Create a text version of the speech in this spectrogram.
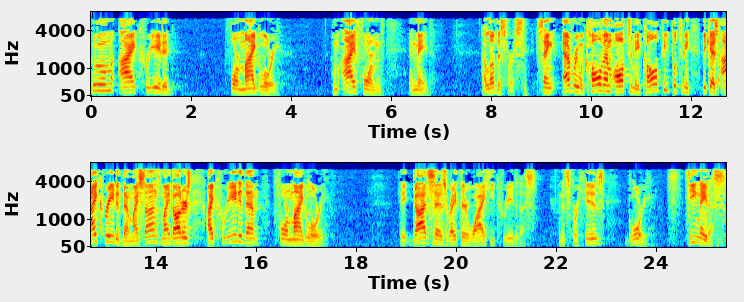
whom I created for my glory, whom I formed and made. I love this verse. Saying, everyone, call them all to me. Call people to me because I created them. My sons, my daughters, I created them for my glory. Okay, God says right there why He created us. And it's for His glory. He made us.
